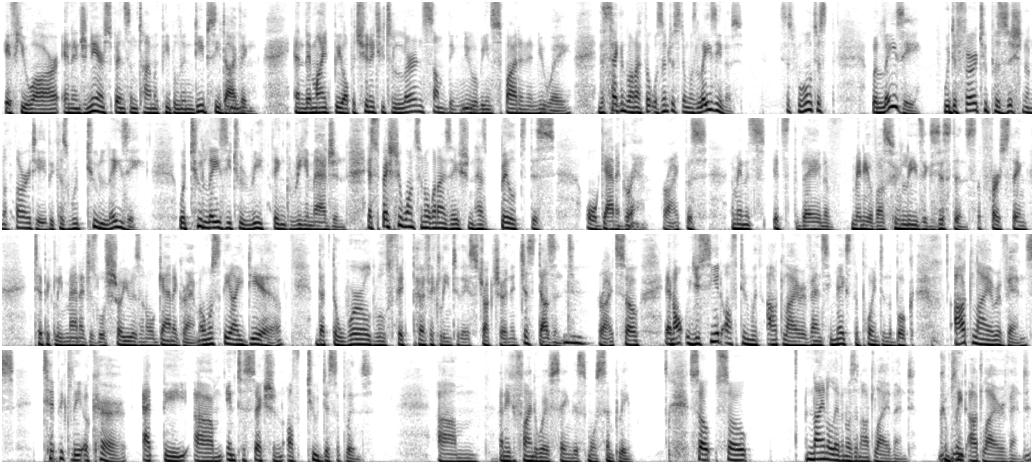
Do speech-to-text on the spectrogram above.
If you are an engineer, spend some time with people in deep sea mm-hmm. diving. And there might be opportunity to learn something new or be inspired in a new way. And the second one I thought was interesting was laziness. He says, we're all just, we're lazy. We defer to position and authority because we're too lazy. We're too lazy to rethink, reimagine, especially once an organization has built this organogram, right? This, I mean, it's, it's the bane of many of us who leads existence. The first thing typically managers will show you is an organogram, almost the idea that the world will fit perfectly into their structure, and it just doesn't, mm. right? So, and you see it often with outlier events. He makes the point in the book outlier events typically occur at the um, intersection of two disciplines. Um, I need to find a way of saying this more simply. So, so 9/11 was an outlier event, complete outlier event,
